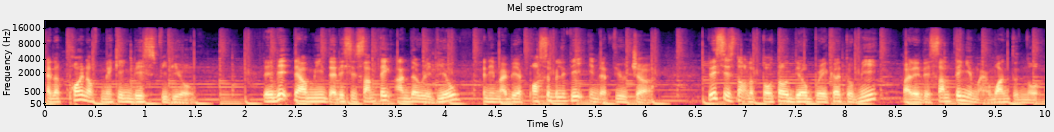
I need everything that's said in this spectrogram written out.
at the point of making this video. they did tell me that this is something under review and it might be a possibility in the future. This is not a total deal breaker to me, but it is something you might want to note.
